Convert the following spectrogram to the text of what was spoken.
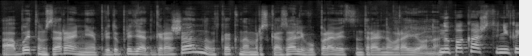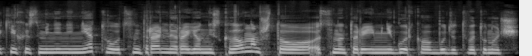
Об этом заранее предупредят горожан, вот как нам рассказали в управе Центрального центрального района. Но пока что никаких изменений нету. Центральный район не сказал нам, что санаторий имени Горького будет в эту ночь,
